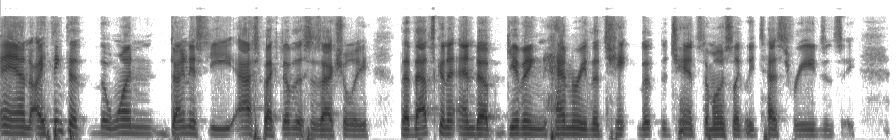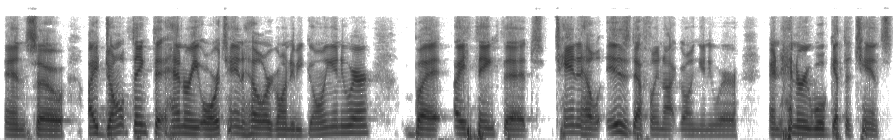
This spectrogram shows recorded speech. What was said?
And I think that the one dynasty aspect of this is actually that that's going to end up giving Henry the, ch- the, the chance to most likely test free agency. And so I don't think that Henry or Tannehill are going to be going anywhere, but I think that Tannehill is definitely not going anywhere, and Henry will get the chance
